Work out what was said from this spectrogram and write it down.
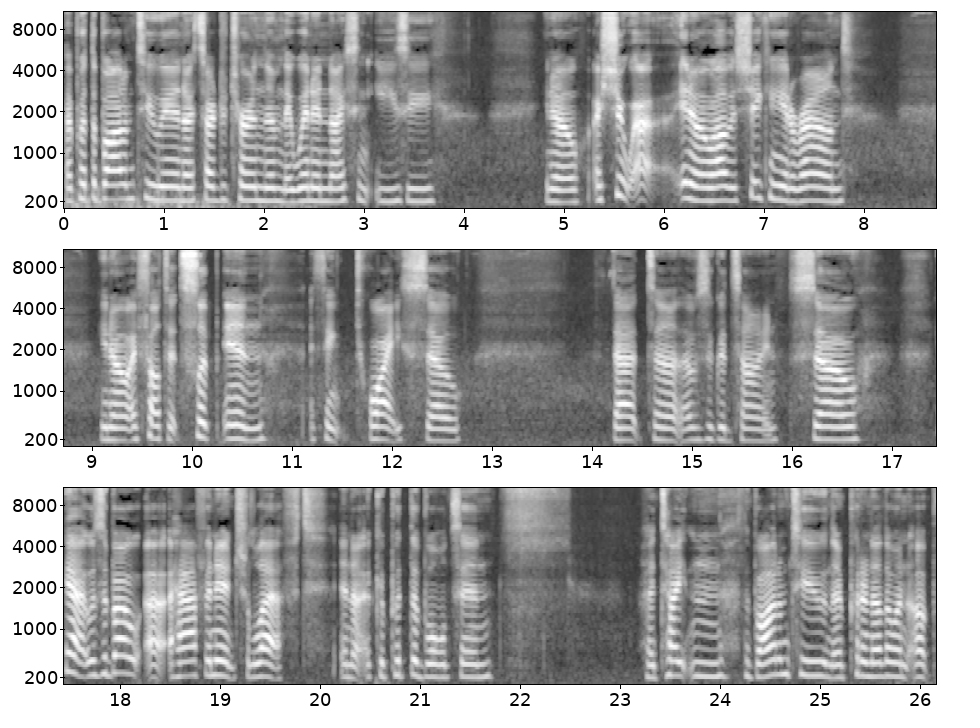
I put the bottom two in. I started to turn them. They went in nice and easy. You know, I shoot. You know, while I was shaking it around, you know, I felt it slip in I think twice, so that uh, that was a good sign. So yeah, it was about a half an inch left, and I could put the bolts in. I tightened the bottom two, and I put another one up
